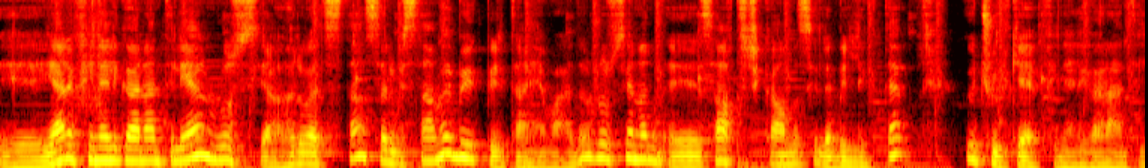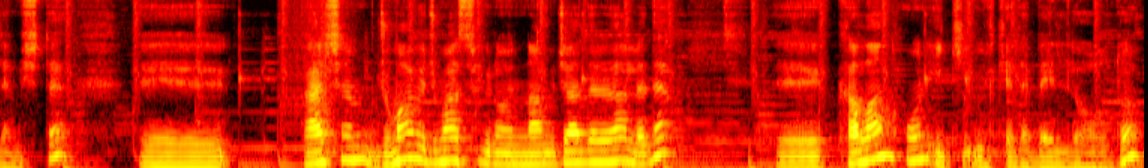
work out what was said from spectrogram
Ee, yani finali garantileyen Rusya, Hırvatistan, Sırbistan ve Büyük Britanya vardı. Rusya'nın e, saf dışı kalmasıyla birlikte 3 ülke finali garantilemişti. E, Perşembe, Cuma ve Cumartesi günü oynanan mücadelelerle de e, kalan 12 ülkede belli oldu.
